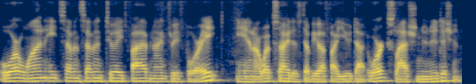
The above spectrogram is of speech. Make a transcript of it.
or 1-877-285-9348. And our website is wfiu.org slash noon edition.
